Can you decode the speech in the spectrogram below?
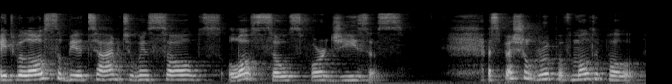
It will also be a time to win souls, lost souls for Jesus. A special group of multiple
